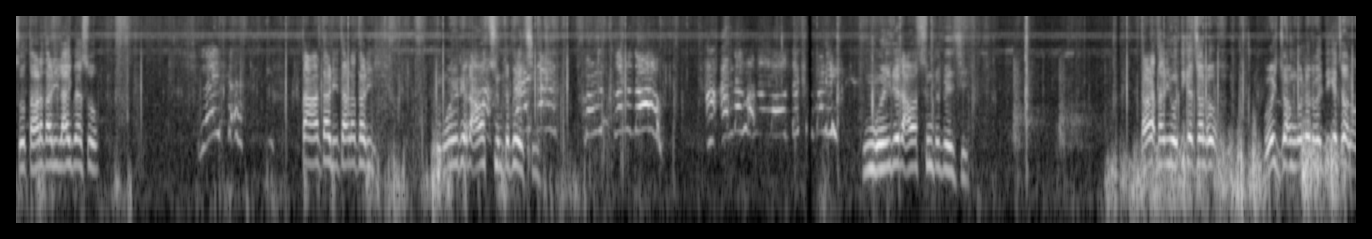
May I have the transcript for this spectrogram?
সো, তাড়াতাড়ি লাইভ আসো তাড়াতাড়ি তাড়াতাড়ি। ময়ূরের আওয়াজ শুনতে পেয়েছি। ময়ূরের আওয়াজ শুনতে পেয়েছি। তাড়াতাড়ি ওদিকে চলো। ওই জঙ্গলের ওইদিকে চলো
